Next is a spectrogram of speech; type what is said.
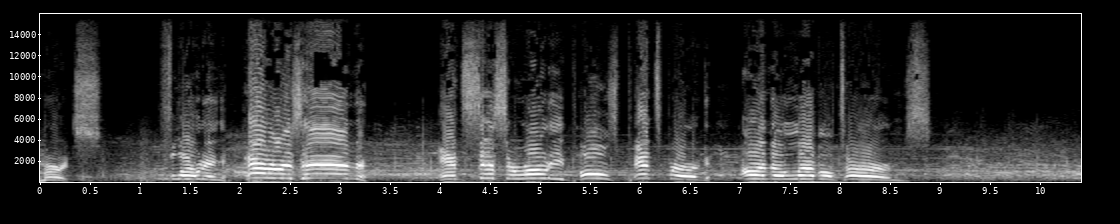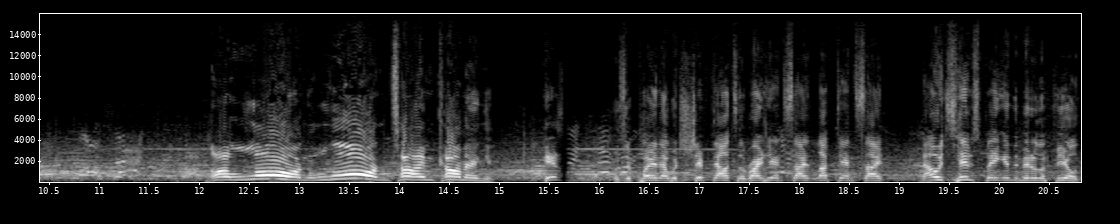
Mertz, floating, header is in! And Cicerone pulls Pittsburgh onto level terms. A long, long time coming. His was a player that would shift out to the right-hand side, left-hand side. Now it's him staying in the middle of the field.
